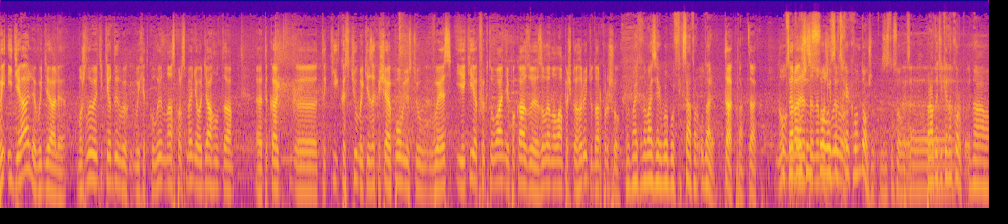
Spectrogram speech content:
в ідеалі, в ідеалі можливий тільки один вихід, коли на спортсмені одягнута е, така, е, такий костюм, який захищає повністю весь, і який як фехтуванні показує зелена лампочка горить, удар пройшов. Ви маєте на увазі, якби був фіксатор ударів. Так, Так. так. Ну, це, до наразі це застосовується в тхеквондо вже застосовується. Правда, тільки на корпус, на Ну,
